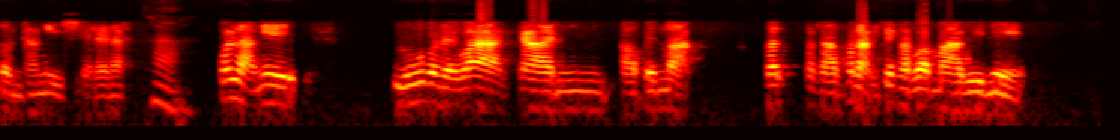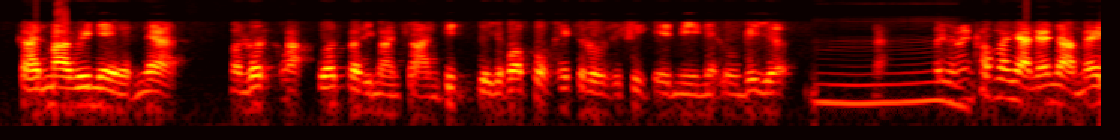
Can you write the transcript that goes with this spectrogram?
คนทางเอเชียเลยนะค่ะฝรั่งนี่รู้กันเลยว่าการเอาไปหมักภาษาฝรั่งใช้คำว่ามาวิเนตการ marinate เนี่ย มันลดลดปริมาณสารพิษโดยเฉพาะพวก heterocyclic amine เนี่ยลงได้เยอะอืมเพราะฉะนั้นเขาพยายามแนะนำให้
